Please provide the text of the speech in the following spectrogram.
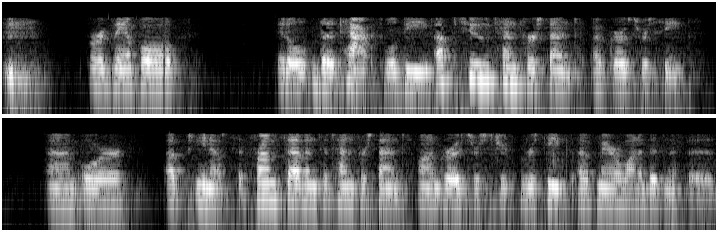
For example, it'll the tax will be up to 10% of gross receipts, or up you know from 7 to 10% on gross receipts of marijuana businesses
